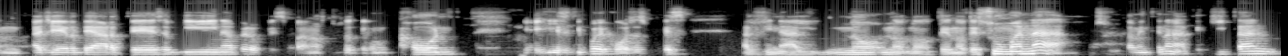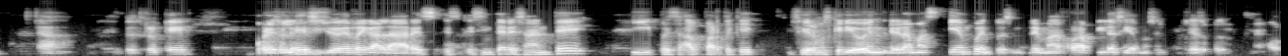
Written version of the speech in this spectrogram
un taller de arte es divina, pero pues para nosotros lo tengo un cajón eh, y ese tipo de cosas, pues al final no, no, no, te, no te suman nada, absolutamente nada, te quitan. entonces creo que por eso el ejercicio de regalar es, es, es interesante y pues aparte que si hubiéramos querido vender a más tiempo, entonces entre más rápido hacíamos el proceso, pues mejor.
